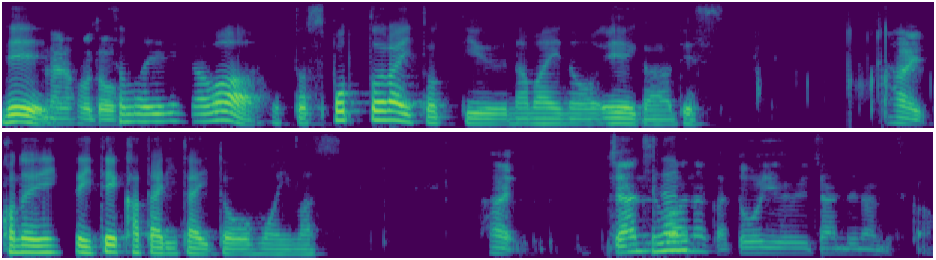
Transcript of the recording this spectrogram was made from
で、なるほどそ。の映画は、えっと、スポットライトっていう名前の映画です。はい。この映画について語りたいと思います。はい。ジャンルはなんかどういうジャンルなんですか？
